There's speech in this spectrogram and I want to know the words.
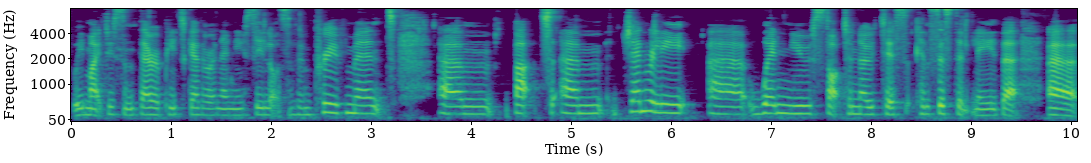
we might do some therapy together and then you see lots of improvement um, but um, generally uh, when you start to notice consistently that uh,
